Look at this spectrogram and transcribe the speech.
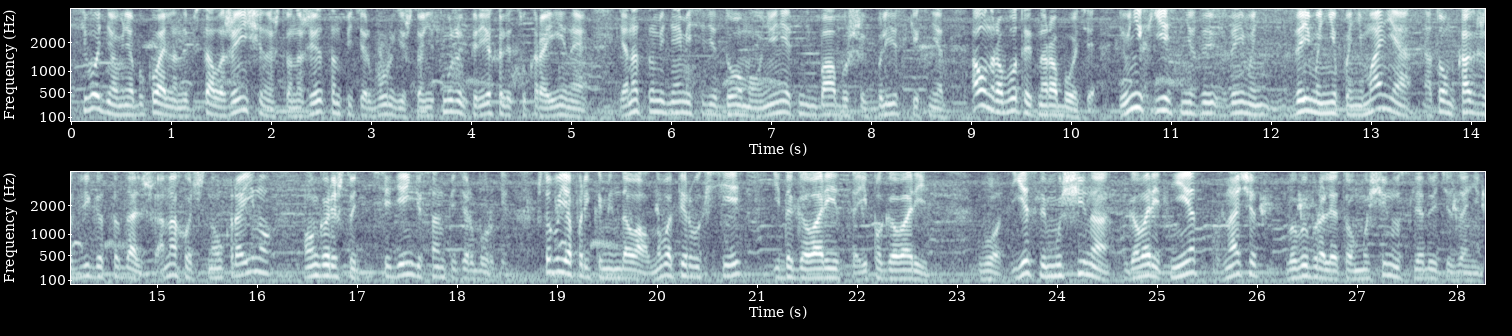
сегодня у меня буквально написала женщина, что она живет в Санкт-Петербурге, что они с мужем переехали с Украины, и она целыми днями сидит дома, у нее нет ни бабушек, близких нет, а он работает на работе. И у них есть вза взаимо взаимонепонимание о том, как же двигаться дальше. Она хочет на Украину, он говорит, что все деньги в Санкт-Петербурге. Что бы я порекомендовал? Ну, во-первых, сесть и договориться, и поговорить. Вот. Если мужчина говорит нет, значит вы выбрали этого мужчину, следуйте за ним.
